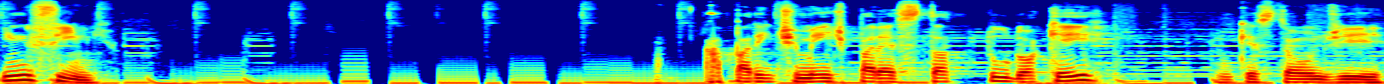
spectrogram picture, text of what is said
Enfim, Aparentemente parece estar tá tudo ok. Em questão de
